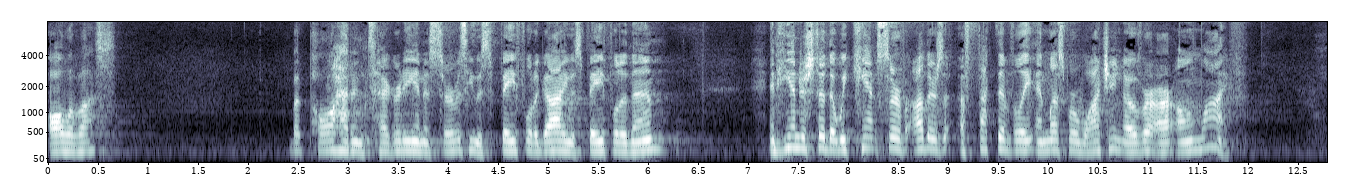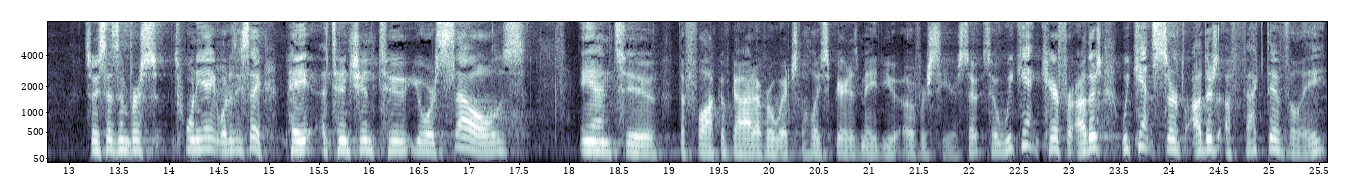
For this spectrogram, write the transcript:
all of us. But Paul had integrity in his service. He was faithful to God, he was faithful to them. And he understood that we can't serve others effectively unless we're watching over our own life. So he says in verse 28, what does he say? Pay attention to yourselves and to the flock of God over which the Holy Spirit has made you overseers. So, so we can't care for others, we can't serve others effectively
